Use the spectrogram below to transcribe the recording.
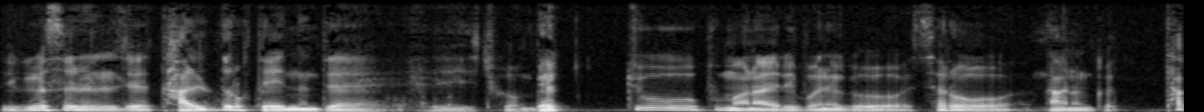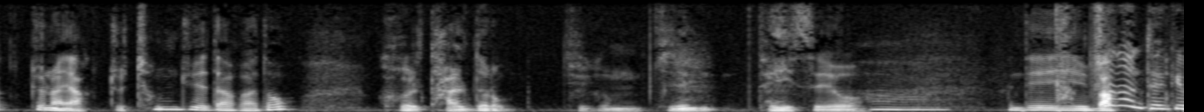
이것을 이제 달도록 돼 있는데 이 지금 맥주뿐만 아니라 이번에 그 새로 나는 그 탁주나 약주 청주에다가도 그걸 달도록 지금 기재돼 있어요. 아, 근데 이막 탁주는 되게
